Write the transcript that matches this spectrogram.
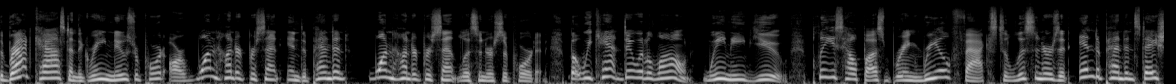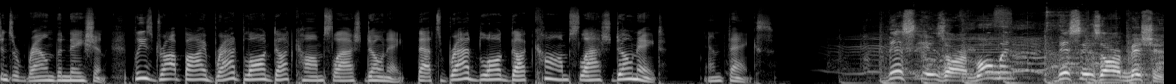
The BradCast and the Green News Report are 100% independent, 100% listener supported. But we can't do it alone. We need you. Please help us bring real facts to listeners at independent stations around the nation. Please drop by bradblog.com slash donate. That's bradblog.com slash donate. And thanks. This is our moment. This is our mission.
